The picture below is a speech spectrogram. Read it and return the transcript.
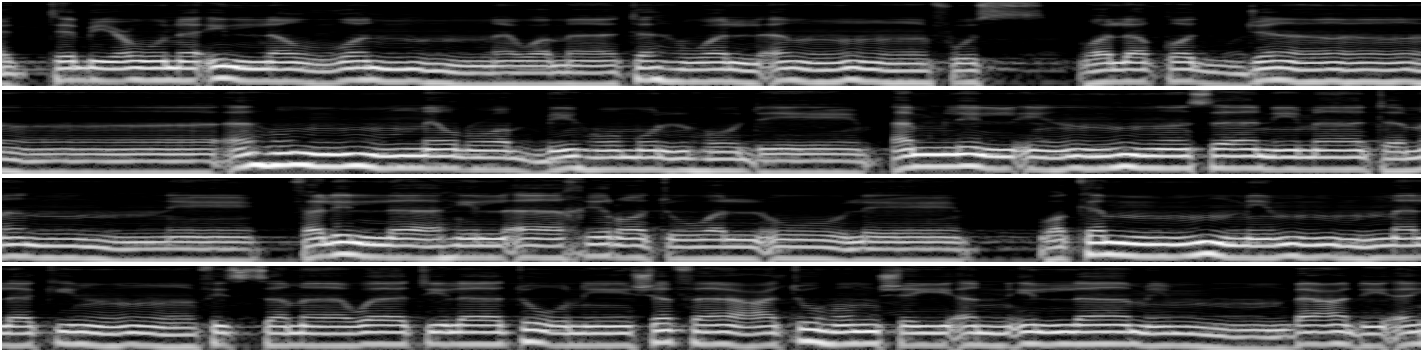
يتبعون إلا الظن وما تهوى الأنفس. ولقد جاءهم من ربهم الهدي أم للإنسان ما تمني؟ فلله الآخرة والأولي وكم من ملك في السماوات لا تغني شفاعتهم شيئا إلا من بعد أن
